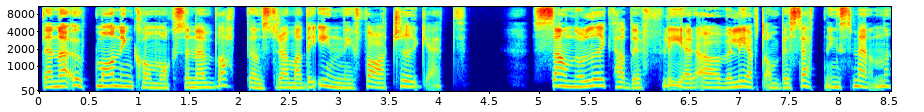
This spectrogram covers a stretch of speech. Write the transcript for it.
Denna uppmaning kom också när vatten strömmade in i fartyget. Sannolikt hade fler överlevt om besättningsmän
